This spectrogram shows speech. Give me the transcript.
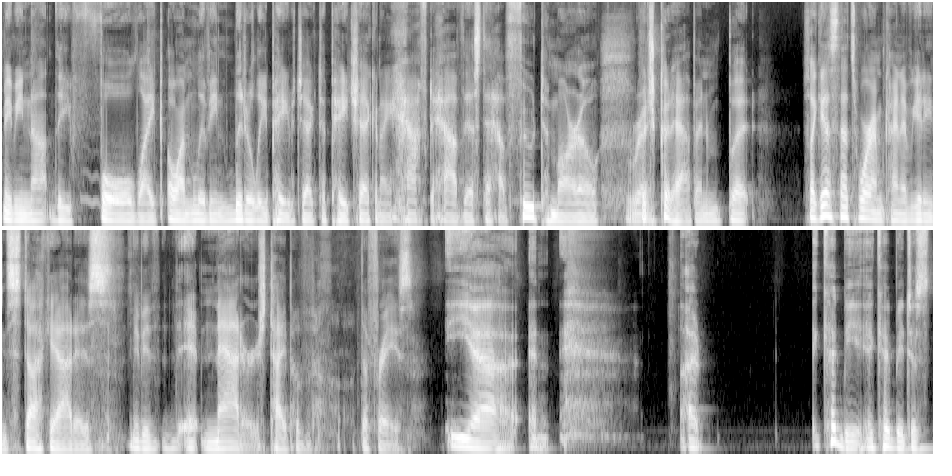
maybe not the full like, oh, I'm living literally paycheck to paycheck and I have to have this to have food tomorrow, which could happen. But so I guess that's where I'm kind of getting stuck at is maybe it matters type of the phrase. Yeah, and I, it could be. It could be just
